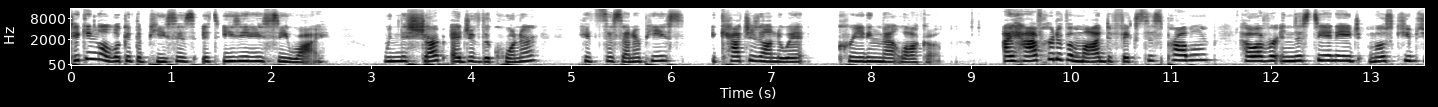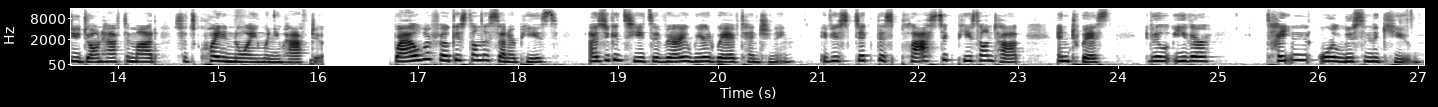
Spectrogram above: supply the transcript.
Taking a look at the pieces, it's easy to see why. When the sharp edge of the corner hits the centerpiece, it catches onto it, creating that lockup. I have heard of a mod to fix this problem, however, in this day and age, most cubes you don't have to mod, so it's quite annoying when you have to. While we're focused on the centerpiece, as you can see, it's a very weird way of tensioning. If you stick this plastic piece on top and twist, it'll either tighten or loosen the cube.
